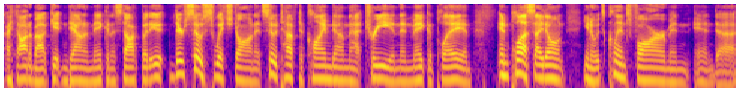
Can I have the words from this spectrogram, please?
I thought about getting down and making a stalk, but it, they're so switched on. It's so tough to climb down that tree and then make a play, and and plus I don't, you know, it's Clint's farm, and and uh,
